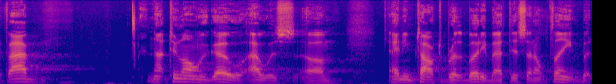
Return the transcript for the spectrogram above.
if I, not too long ago, I was. Um, I hadn't even talked to Brother Buddy about this, I don't think, but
